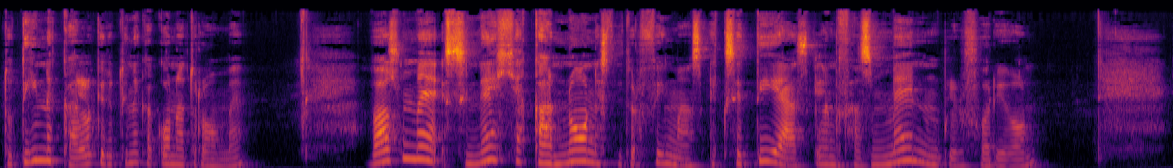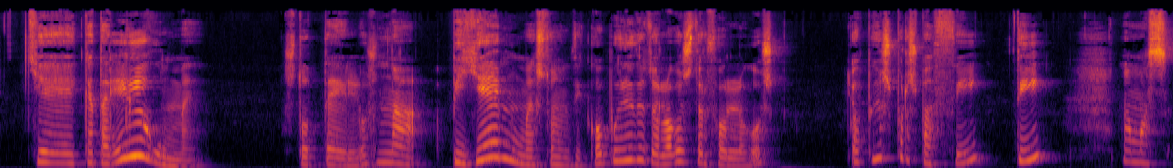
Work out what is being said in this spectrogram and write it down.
το τι είναι καλό και το τι είναι κακό να τρώμε, βάζουμε συνέχεια κανόνες στη τροφή μας εξαιτίας λανθασμένων πληροφοριών και καταλήγουμε στο τέλος να πηγαίνουμε στον ειδικό που είναι ο λόγος τροφολόγος ο οποίος προσπαθεί τι, να μας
